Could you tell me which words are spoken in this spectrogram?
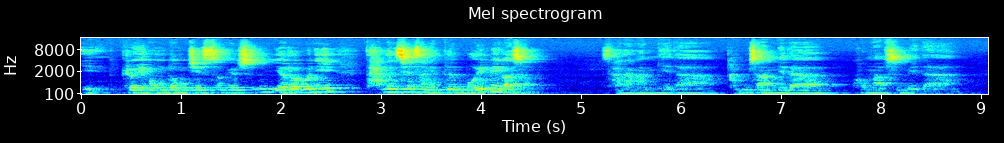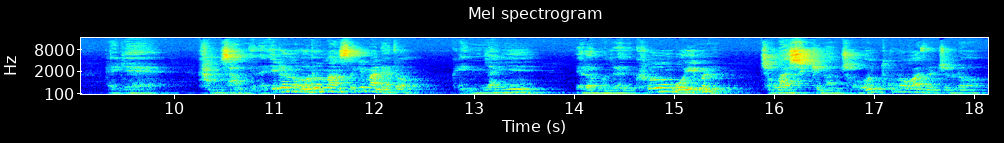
이 교회 공동체 속에서든 여러분이 다른 세상에 있던 모임에 가서 사랑합니다. 감사합니다. 고맙습니다. 에게 감사합니다. 이런 언어만 쓰기만 해도 굉장히 여러분들은 그 모임을 정화시키는 좋은 통로가 될 줄로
